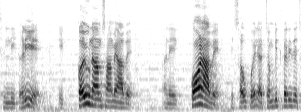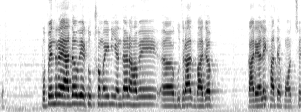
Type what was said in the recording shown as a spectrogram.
છેલ્લી ઘડીએ એ કયું નામ સામે આવે અને કોણ આવે એ સૌ કોઈને અચંબિત કરી દે છે. ભૂપેન્દ્ર યાદવ એ ટૂંક સમયની અંદર હવે ગુજરાત ભાજપ કાર્યાલય ખાતે પહોંચશે,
